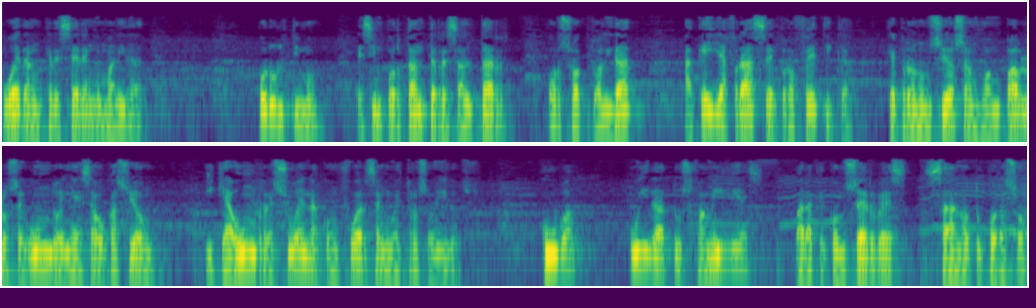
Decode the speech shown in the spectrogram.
puedan crecer en humanidad. Por último, es importante resaltar, por su actualidad, aquella frase profética que pronunció San Juan Pablo II en esa ocasión y que aún resuena con fuerza en nuestros oídos. Cuba, cuida a tus familias para que conserves sano tu corazón.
